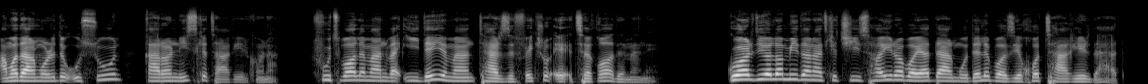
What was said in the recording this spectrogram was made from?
اما در مورد اصول قرار نیست که تغییر کنم. فوتبال من و ایده من طرز فکر و اعتقاد منه. گواردیولا می‌داند که چیزهایی را باید در مدل بازی خود تغییر دهد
